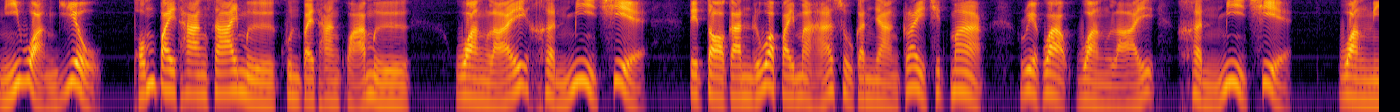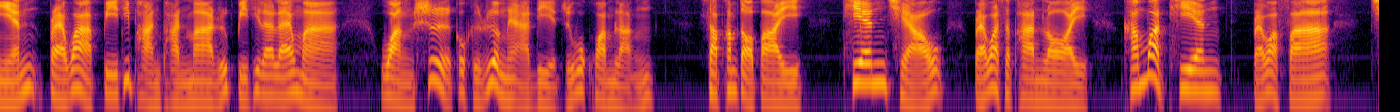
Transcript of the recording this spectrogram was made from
หนีหวังเยี่ยว ผมไปทางซ้ายมือ คุณไปทางขวามือ หวังไหลเขินมีเชี่ยติดต่อกันหรือว่าไปมาหาสู่กันอย่างใกล้ชิดมาก เรียกว่าหวังไหลเขินมีเชี่ยหวังเนียน แปลว่าปีที่ผ่านผ่านมาหรือปีที่แล้วแล้วมา หวังชื่อก็คือเรื่องในอดีตหรือว่าความหลังศัพท์คำต่อไป เทียนเฉีแปลว่าสะพานลอย คำว่าเทียน แปลว่าฟ้าเฉ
